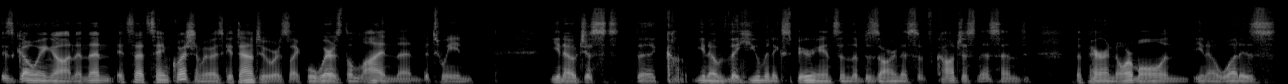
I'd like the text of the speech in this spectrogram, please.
is going on, and then it's that same question we always get down to, where it's like, well, where's the line then between, you know, just the you know the human experience and the bizarreness of consciousness and the paranormal, and you know what is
